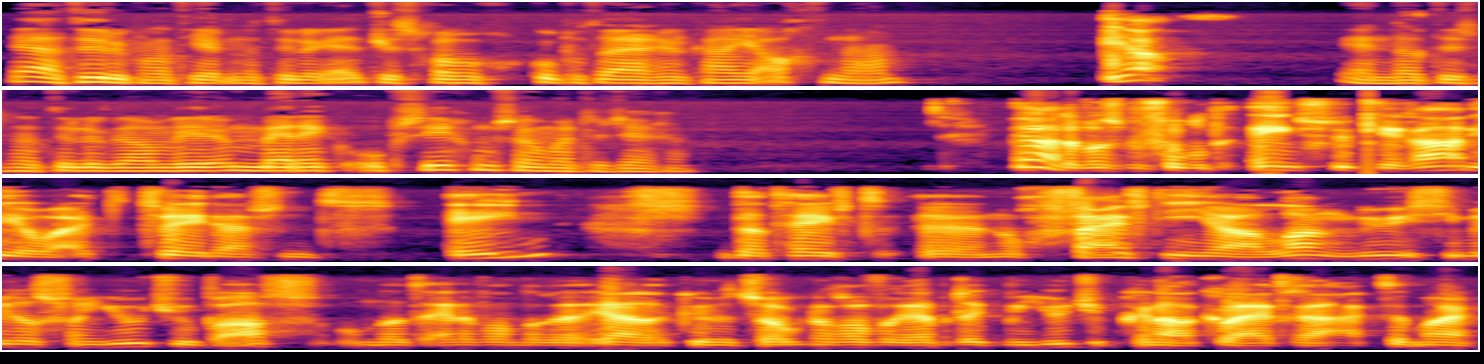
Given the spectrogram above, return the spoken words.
Ja, natuurlijk, want je hebt natuurlijk, het is gewoon gekoppeld eigenlijk aan je achternaam. Ja. En dat is natuurlijk dan weer een merk op zich, om zo maar te zeggen. Ja, er was bijvoorbeeld één stukje radio uit 2001. Dat heeft uh, nog 15 jaar lang, nu is hij inmiddels van YouTube af. Omdat een of andere, ja, daar kunnen we het zo ook nog over hebben, dat ik mijn YouTube-kanaal kwijtraakte. Maar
